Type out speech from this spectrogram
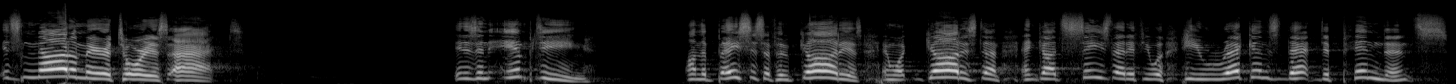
It's not a meritorious act. It is an emptying on the basis of who God is and what God has done. And God sees that, if you will. He reckons that dependence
